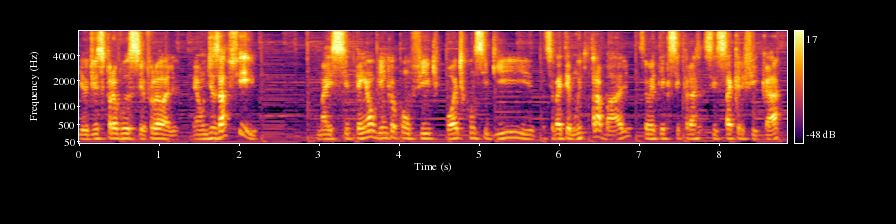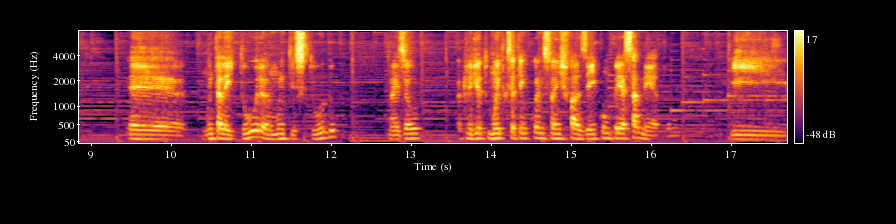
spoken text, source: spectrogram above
e eu disse para você, eu falei, olha, é um desafio, mas se tem alguém que eu confio que pode conseguir, você vai ter muito trabalho, você vai ter que se, se sacrificar, é, muita leitura, muito estudo, mas eu acredito muito que você tem condições de fazer e cumprir essa meta. Né? E,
